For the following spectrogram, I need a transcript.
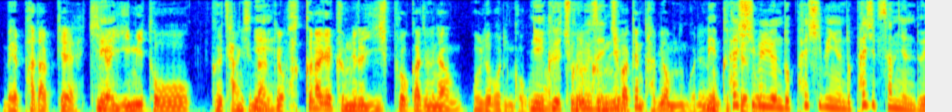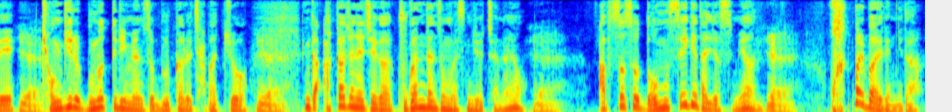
매파답게 키가 네. 2m 5, 그 장신답게 화끈하게 금리를 20%까지 그냥 올려버린 거군요. 네, 그렇죠. 그럼 그러면서 금리밖엔 답이 없는 거네요. 네, 그럼 그때도. 81년도, 82년도, 83년도에 예. 경기를 무너뜨리면서 물가를 잡았죠. 예. 그러니까 아까 전에 제가 구간 단속 말씀드렸잖아요. 예. 앞서서 너무 세게 달렸으면 예. 확 밟아야 됩니다.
